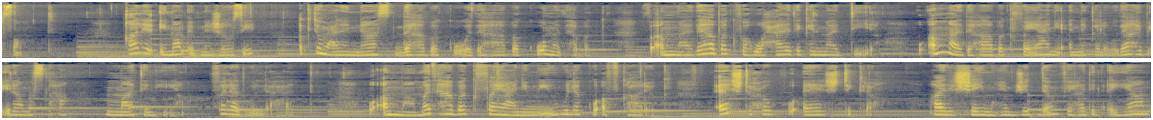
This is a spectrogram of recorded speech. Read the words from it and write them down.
بصمت. قال الإمام ابن جوزي أكتم عن الناس ذهبك وذهابك ومذهبك. فأما ذهبك فهو حالتك المادية وأما ذهابك فيعني أنك لو ذاهب إلى مصلحة ما تنهيها. فلا تقول لأحد. وأما مذهبك فيعني ميولك وأفكارك. إيش تحب وإيش تكره؟ هذا الشيء مهم جدا في هذه الأيام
